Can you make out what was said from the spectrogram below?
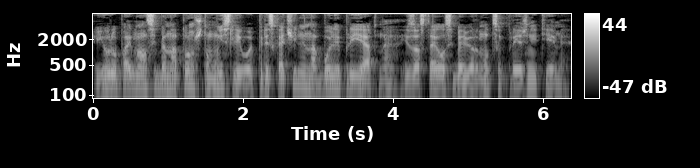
Юра поймал себя на том, что мысли его перескочили на более приятное и заставил себя вернуться к прежней теме.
